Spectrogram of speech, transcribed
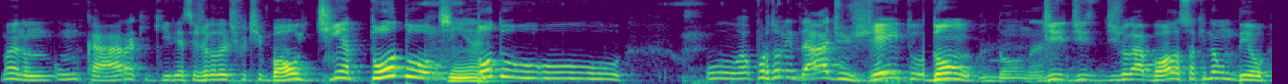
Mano, um, um cara que queria ser jogador de futebol e tinha todo, Tinha. todo o, o- o- a oportunidade, o jeito, o dom, O dom, né? de, de, de jogar bola, só que não deu.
